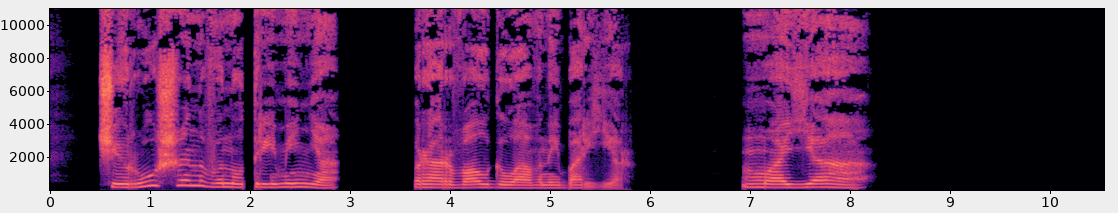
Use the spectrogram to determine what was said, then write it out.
Чарушин внутри меня прорвал главный барьер. «Моя!»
